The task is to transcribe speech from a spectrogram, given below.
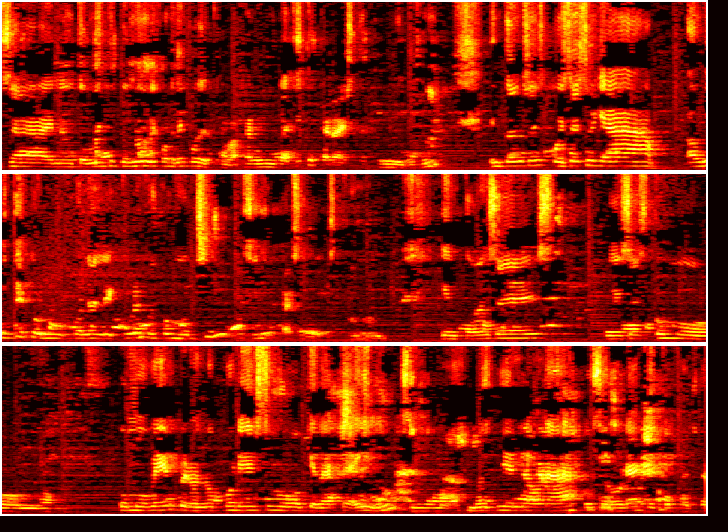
sea, en automático, no, mejor dejo de trabajar un ratito para estar conmigo, ¿no? Entonces, pues eso ya, ahorita con, con la lectura fue como, sí, así pasó esto, ¿no? Y entonces, pues es como como ver, pero no por eso quedarte ahí, ¿no? Sino más bien ahora, pues ahora que te falta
